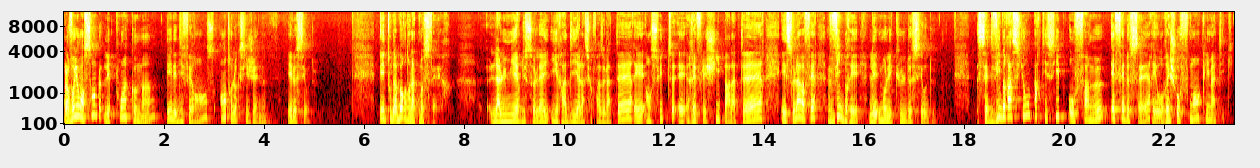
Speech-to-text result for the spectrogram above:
Alors voyons ensemble les points communs et les différences entre l'oxygène et le CO2. Et tout d'abord dans l'atmosphère. La lumière du soleil irradie à la surface de la Terre et ensuite est réfléchie par la Terre et cela va faire vibrer les molécules de CO2. Cette vibration participe au fameux effet de serre et au réchauffement climatique.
